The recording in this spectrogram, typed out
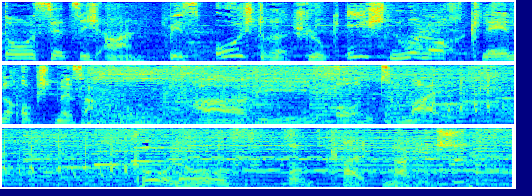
da setz ich an. Bis Ostere schluck ich nur noch kleine Obstmesser. Hardy und Mike, Kohlhof und Kaltnackig.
